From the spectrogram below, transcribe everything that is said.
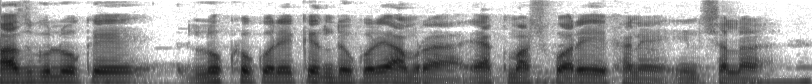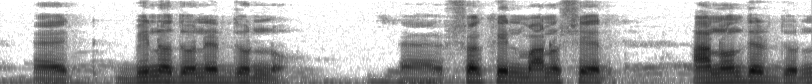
মাছগুলোকে লক্ষ্য করে, কেন্দ্র করে আমরা এক মাস পরে এখানে ইনশাল্লাহ বিনোদনের জন্য শৌখিন মানুষের আনন্দের জন্য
